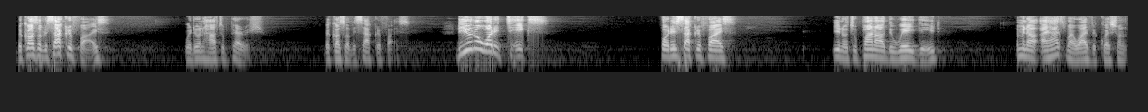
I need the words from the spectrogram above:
Because of the sacrifice, we don't have to perish. Because of the sacrifice. Do you know what it takes for this sacrifice, you know, to pan out the way it did? I mean, I asked my wife a question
